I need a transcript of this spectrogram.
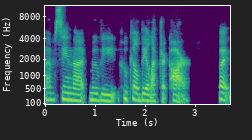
have seen that movie, Who Killed the Electric Car? but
